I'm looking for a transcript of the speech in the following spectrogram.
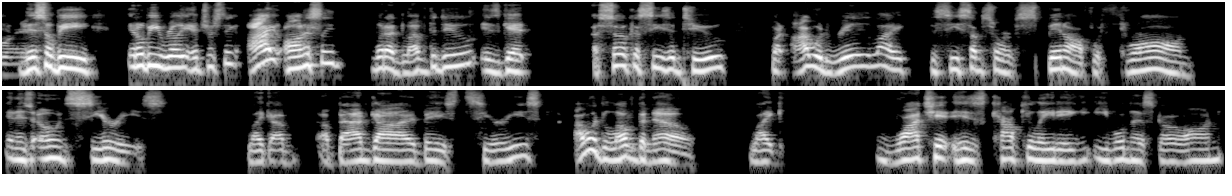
right. this will be it'll be really interesting. I honestly what i'd love to do is get ahsoka season two but i would really like to see some sort of spin-off with Thrawn in his own series like a, a bad guy based series. I would love to mm-hmm. know like watch it his calculating evilness go on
